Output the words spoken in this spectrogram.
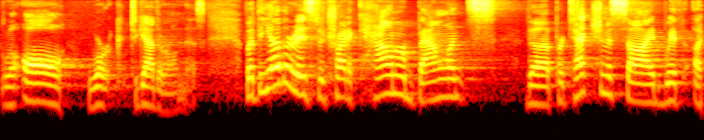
We'll all work together on this. But the other is to try to counterbalance the protectionist side with a,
